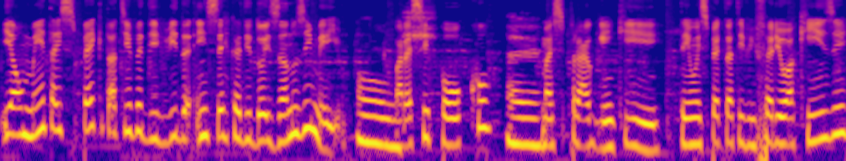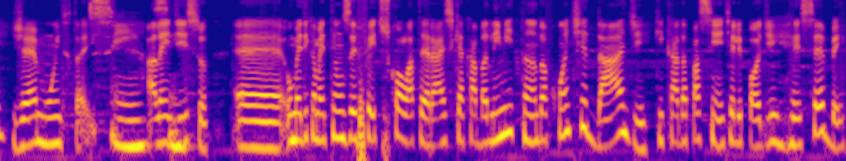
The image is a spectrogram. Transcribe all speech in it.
e aumenta a expectativa de vida em cerca de dois anos e meio. Oxi. Parece pouco, é. mas para alguém que tem uma expectativa inferior a 15, já é muito, Thaís. Sim. Além sim. disso, é, o medicamento tem uns efeitos colaterais que acaba limitando a quantidade que cada paciente ele pode receber.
